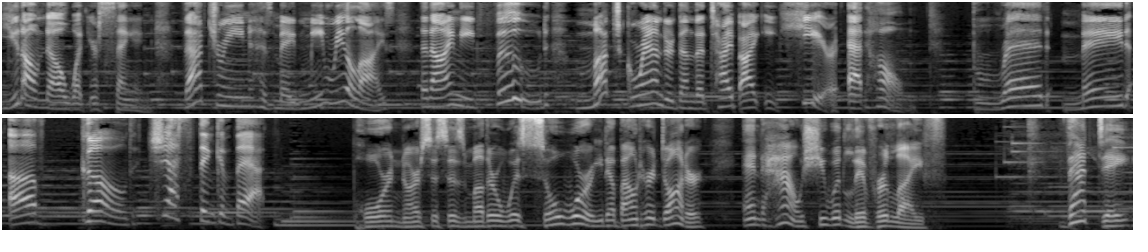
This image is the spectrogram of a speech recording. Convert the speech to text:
you don't know what you're saying. That dream has made me realize that I need food much grander than the type I eat here at home. Bread made of gold. Just think of that. Poor Narcissa's mother was so worried about her daughter and how she would live her life. That day,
